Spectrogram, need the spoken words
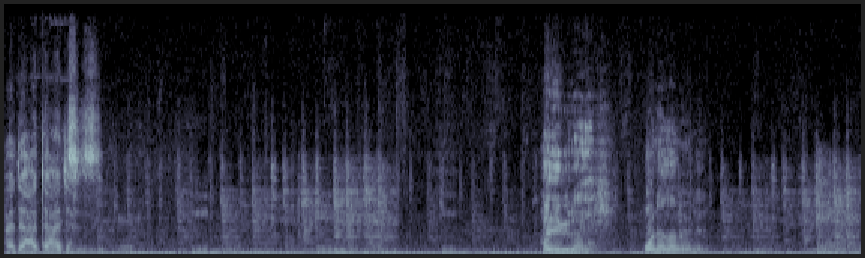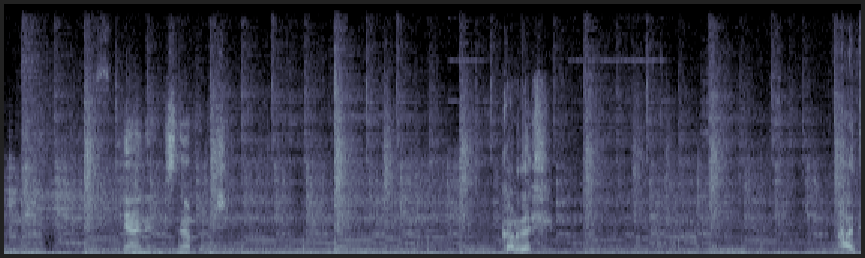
Hadi hadi hadi. Hadi birader. o ne lan öyle? Yani biz ne yapalım şimdi? Kardeş. Hadi.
